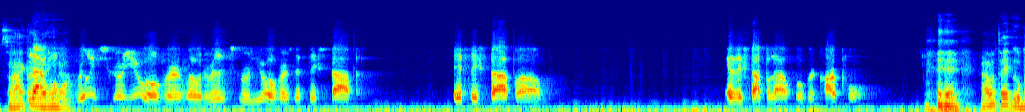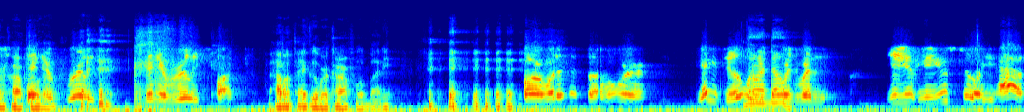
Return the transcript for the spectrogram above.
So I kind of, you know, really screw you over. What would really screw you over is if they stop. If they stop, um, if they stop allowing Uber carpool. I don't take Uber carpool. Then you're really, then you're really fucked. I don't take Uber carpool, buddy. or what is it? Uh, the one where? Yeah, you do. No, I don't. Where, where the, you, you you used to or you have?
